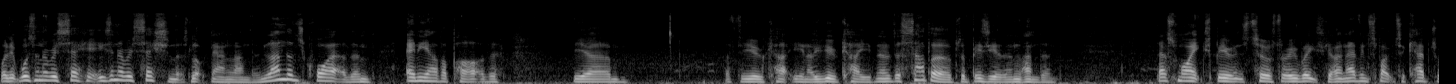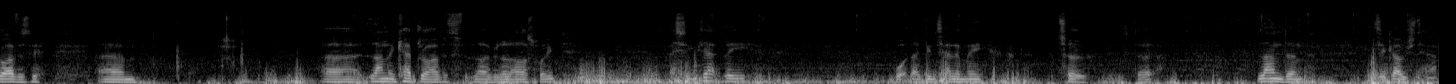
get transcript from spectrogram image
Well, it wasn't a recession. It isn't a recession that's locked down London. London's quieter than any other part of the the um, of the UK, you know, UK. You know, the suburbs are busier than London. That's my experience two or three weeks ago, and having spoke to cab drivers, um, uh, London cab drivers over the last week, that's exactly what they've been telling me too. That London is a ghost town.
